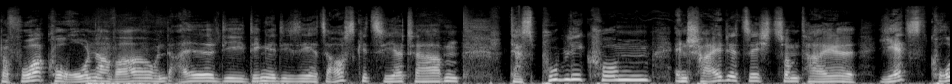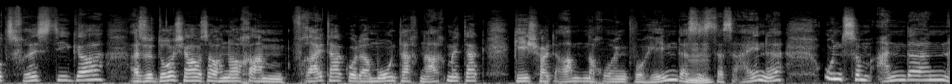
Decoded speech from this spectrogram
bevor Corona war und all die Dinge, die Sie jetzt auch skizziert haben. Das Publikum entscheidet sich zum Teil jetzt kurzfristiger, also durchaus auch noch am Freitag oder Montagnachmittag gehe ich heute Abend noch irgendwo hin. Das mhm. ist das eine. Und zum anderen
